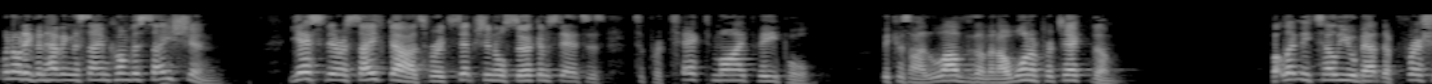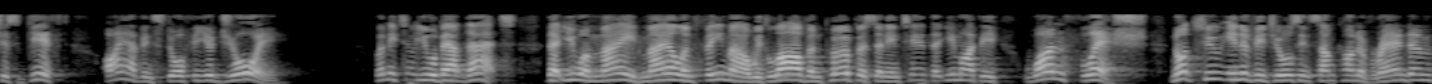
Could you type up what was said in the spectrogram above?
We're not even having the same conversation. Yes, there are safeguards for exceptional circumstances to protect my people because I love them and I want to protect them. But let me tell you about the precious gift I have in store for your joy. Let me tell you about that that you were made male and female with love and purpose and intent that you might be one flesh, not two individuals in some kind of random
